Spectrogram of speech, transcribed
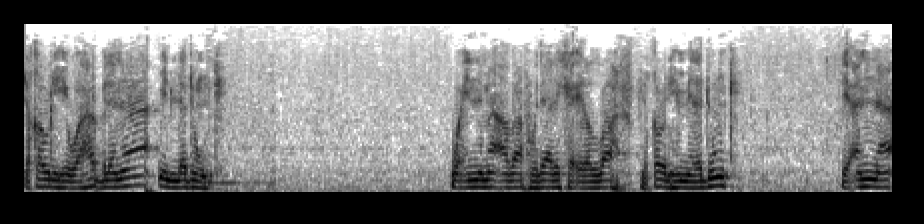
لقوله وهب لنا من لدنك. وإنما أضافوا ذلك إلى الله في قولهم من لدنك لأن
